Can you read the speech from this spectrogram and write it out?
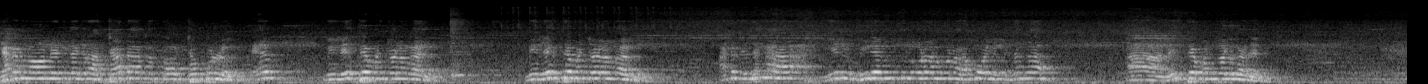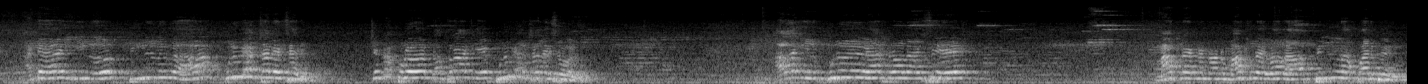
జగన్మోహన్ రెడ్డి దగ్గర చేటాక చెప్పుళ్ళు. ఏం? మీ లేస్తే మంచోళం కాదు. మీ లేస్తే మంచోళం కాదు. అంటే నిజంగా మీరు మీడియా మిత్రులు కూడా అనుకున్నారు అమ్మో నిజంగా లేస్తే మంచోళ్ళు కాదండి అంటే వీళ్ళు పిల్లులుగా పులి వేషాలు వేశారు. చిన్నప్పుడు దసరాకి పులి వేషాలు వేసేవాళ్ళు అలాగే ఈ పులి వేషాలు వేసి మాట్లాడినటువంటి మాటలు ఇవాళ పిల్లల పారిపోయింది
